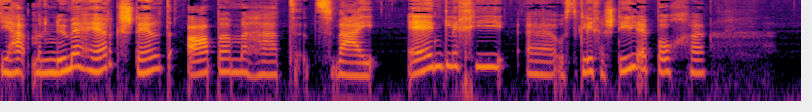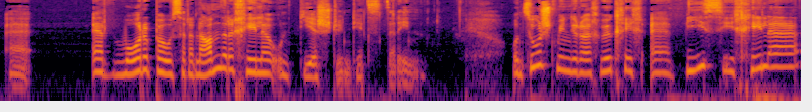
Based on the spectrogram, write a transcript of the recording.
Die hat man nicht mehr hergestellt, aber man hat zwei ähnliche äh, aus der gleichen Stilepoche äh, erworben aus einer anderen Kille und die stehen jetzt drin. Und sonst müsst ihr euch wirklich eine weisse Kille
